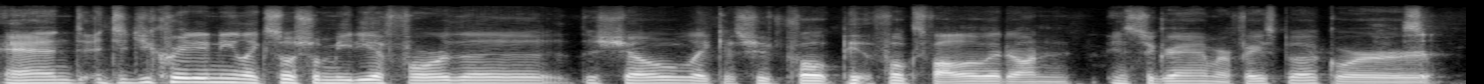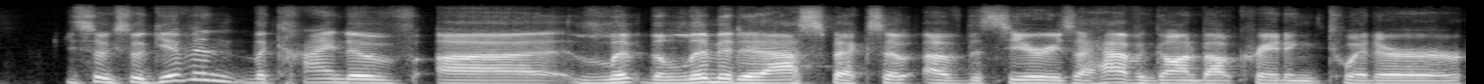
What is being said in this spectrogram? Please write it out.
And did you create any like social media for the the show? Like, should fo- folks follow it on Instagram or Facebook or? So, so so given the kind of uh li- the limited aspects of, of the series i haven't gone about creating twitter.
